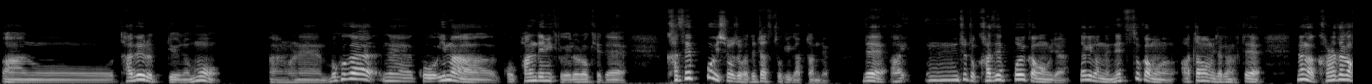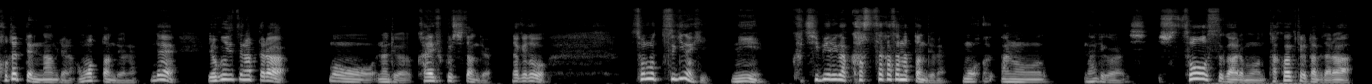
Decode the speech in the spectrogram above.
あのー、食べるっていうのも、あのね、僕がね、こう、今、こう、パンデミックとかいろいろ来てて、風邪っぽい症状が出た時があったんだよ。で、あ、うん、ちょっと風邪っぽいかも、みたいな。だけどね、熱とかも頭も痛くなくて、なんか体がほてってんな、みたいな思ったんだよね。で、翌日になったら、もう、なんていうか、回復してたんだよ。だけど、その次の日に、唇がカッサカサになったんだよね。もう、あの、なんていうか、ソースがあるもの、たこ焼きとか食べたら、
